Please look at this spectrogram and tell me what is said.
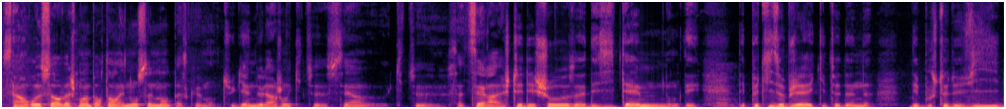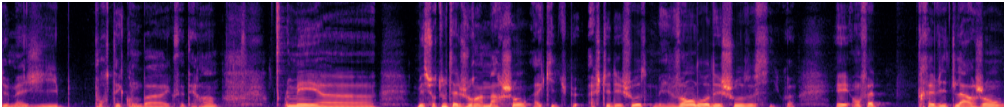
c'est un ressort vachement important et non seulement parce que bon, tu gagnes de l'argent qui te sert qui te ça te sert à acheter des choses, des items, donc des, des petits objets qui te donnent des boosts de vie, de magie pour tes combats, etc. Mais euh, mais surtout, tu as toujours un marchand à qui tu peux acheter des choses, mais vendre des choses aussi, quoi. Et en fait, très vite, l'argent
